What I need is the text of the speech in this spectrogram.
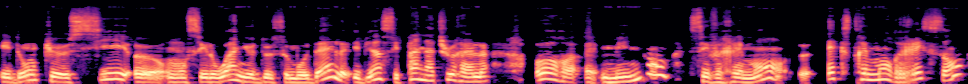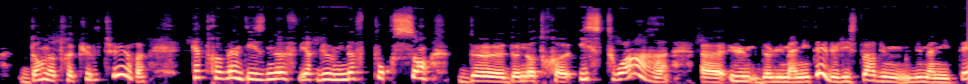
Et donc, si on s'éloigne de ce modèle, eh bien, c'est pas naturel. Or, mais non, c'est vraiment extrêmement récent dans notre culture. 99,9% de, de notre histoire euh, de l'humanité, de l'histoire de l'humanité,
